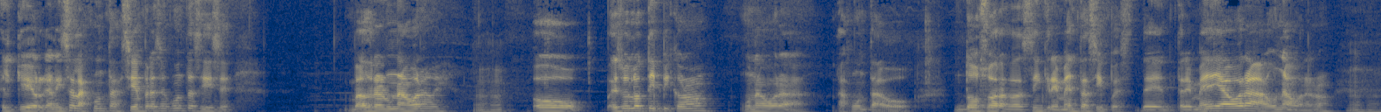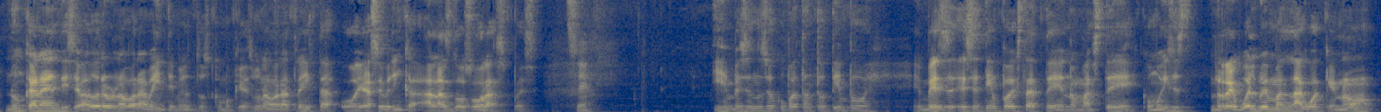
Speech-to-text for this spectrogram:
el que organiza la junta, siempre hace juntas y dice, va a durar una hora, güey. O eso es lo típico, ¿no? Una hora la junta o dos horas, o sea, se incrementa así, pues, de entre media hora a una hora, ¿no? Nunca nadie dice va a durar una hora 20 minutos, como que es una hora 30 o ya se brinca a las dos horas, pues. Sí. Y en veces no se ocupa tanto tiempo, güey. En vez de ese tiempo extra te nomás te, como dices, revuelve más el agua que no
